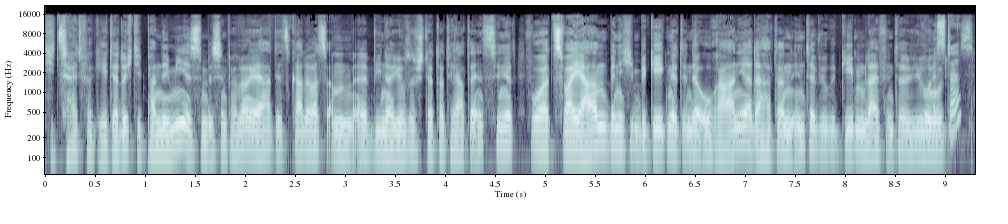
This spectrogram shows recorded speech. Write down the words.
Die Zeit vergeht ja durch die Pandemie, ist ein bisschen verloren. Er hat jetzt gerade was am äh, Wiener Josefstädter Theater inszeniert. Vor zwei Jahren bin ich ihm begegnet in der Urania, da hat er ein Interview gegeben, ein Live-Interview. Wo ist das?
